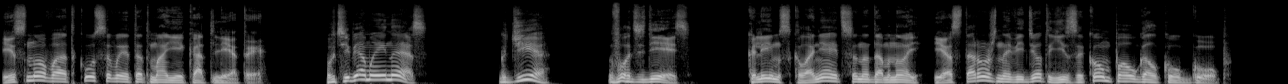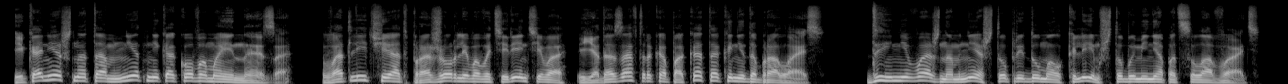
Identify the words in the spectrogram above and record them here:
и снова откусывает от моей котлеты. «У тебя майонез!» «Где?» «Вот здесь!» Клим склоняется надо мной и осторожно ведет языком по уголку губ. И, конечно, там нет никакого майонеза. В отличие от прожорливого Терентьева, я до завтрака пока так и не добралась. Да и не важно мне, что придумал Клим, чтобы меня поцеловать.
